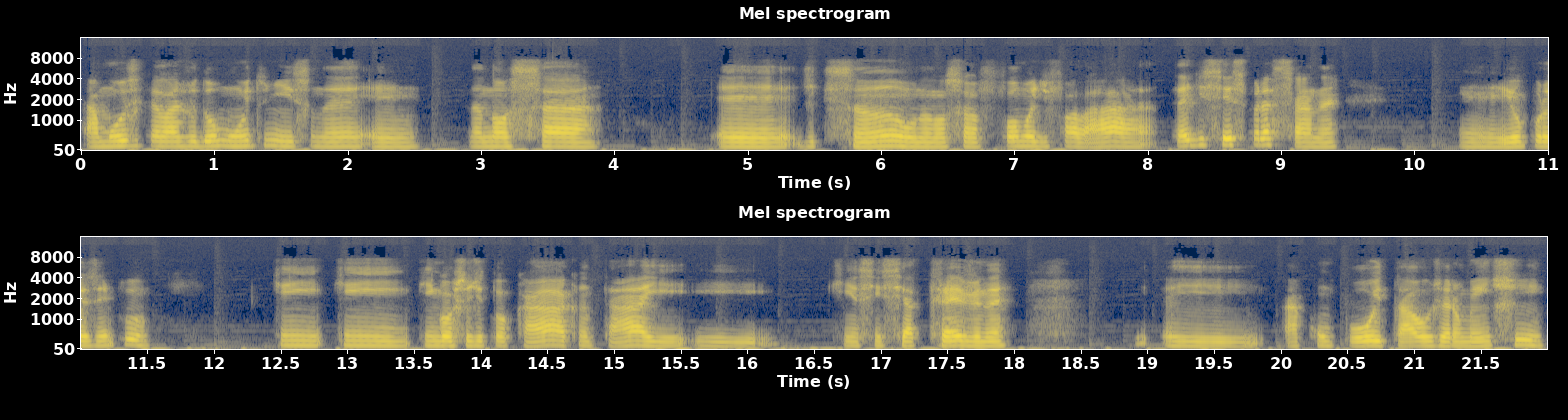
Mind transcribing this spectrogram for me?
a música ela ajudou muito nisso, né? É, na nossa é, dicção, na nossa forma de falar, até de se expressar, né? É, eu, por exemplo, quem, quem, quem gosta de tocar, cantar e, e quem assim se atreve, né? E, a compor e tal, geralmente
